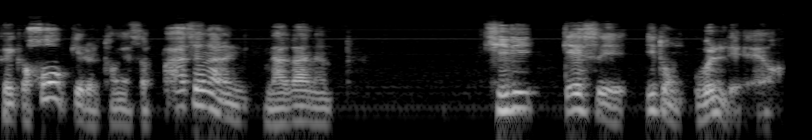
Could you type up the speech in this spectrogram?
그러니까 호흡기를 통해서 빠져나가는 길이 가스의 이동 원리예요.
